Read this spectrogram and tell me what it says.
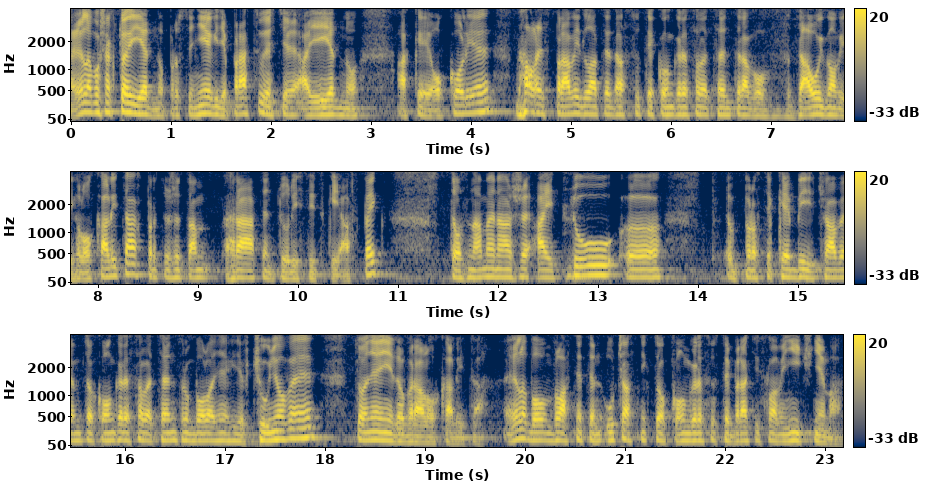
Lebo však to je jedno, proste niekde pracujete a je jedno, aké je okolie, no ale z pravidla teda sú tie kongresové centra vo zaujímavých lokalitách, pretože tam hrá ten turistický aspekt. To znamená, že aj tu e, proste keby, čo ja viem, to kongresové centrum bolo niekde v Čuňové, to nie je dobrá lokalita. Lebo vlastne ten účastník toho kongresu z tej Bratislavy nič nemá.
